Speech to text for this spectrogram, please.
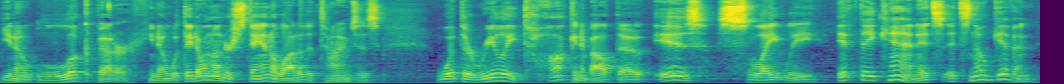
you know, look better. You know, what they don't understand a lot of the times is what they're really talking about though is slightly, if they can, it's it's no given,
